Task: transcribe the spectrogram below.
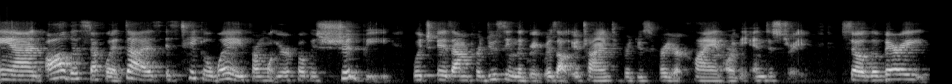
And all this stuff, what it does is take away from what your focus should be, which is on producing the great result you're trying to produce for your client or the industry. So the very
